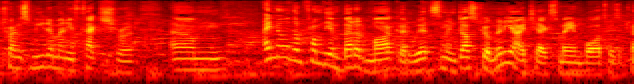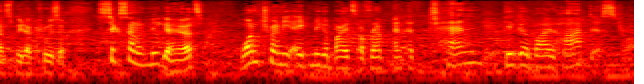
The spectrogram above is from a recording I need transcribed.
Transmeta manufacturer. Um, I know them from the embedded market. We had some industrial mini ITX main boards with a Transmeta Crusoe. 600 megahertz, 128 megabytes of RAM, and a 10 gigabyte hard disk drive.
